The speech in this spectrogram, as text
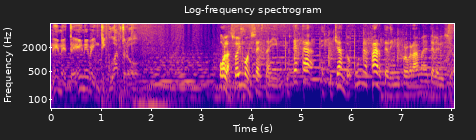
NTN 24. Hola, soy Moisés Naim y usted está escuchando una parte de mi programa de televisión.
